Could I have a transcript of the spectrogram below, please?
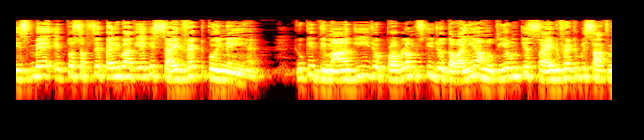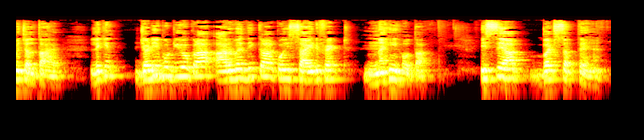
इसमें एक तो सबसे पहली बात यह है कि साइड इफ़ेक्ट कोई नहीं है, क्योंकि दिमागी जो प्रॉब्लम्स की जो दवाइयाँ होती हैं, उनके साइड इफ़ेक्ट भी साथ में चलता है। लेकिन जड़ी बूटियों का, आयुर्वेदिक का कोई साइड इफ़ेक्ट नहीं होता। इससे आप बच सकते हैं।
